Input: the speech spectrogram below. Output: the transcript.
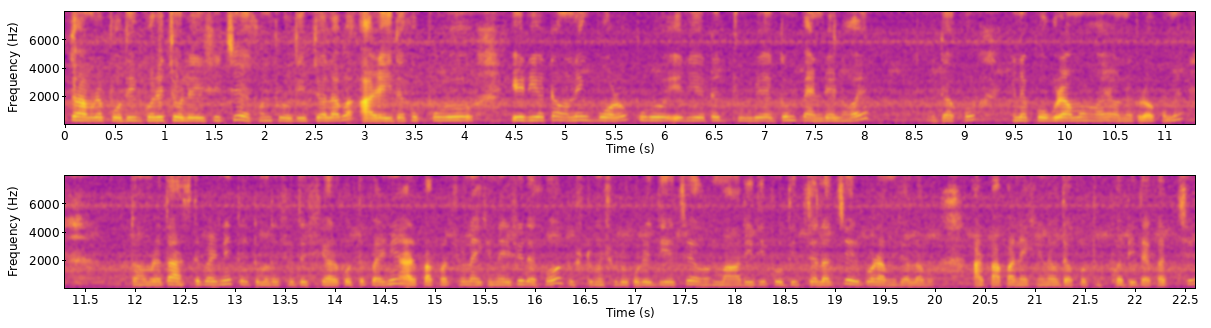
তো আমরা প্রদীপ ঘরে চলে এসেছি, এখন প্রদীপ জ্বালাবো। আর এই দেখো পুরো এরিয়াটা অনেক বড়, পুরো এরিয়াটা জুড়ে একদম প্যান্ডেল হয়। দেখো, এখানে প্রোগ্রামও হয় অনেক রকমের। তো আমরা তো আসতে পারিনি তাই তোমাদের সাথে শেয়ার করতে পারিনি। আর পাপার সোনা এখানে এসে দেখো দুষ্টুমি শুরু করে দিয়েছে। এখন মা দিদি প্রদীপ জ্বালাচ্ছে, এরপর আমি জ্বালাবো। আর পাপান এখানেও দেখো ধূপকাঠি দেখাচ্ছে।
